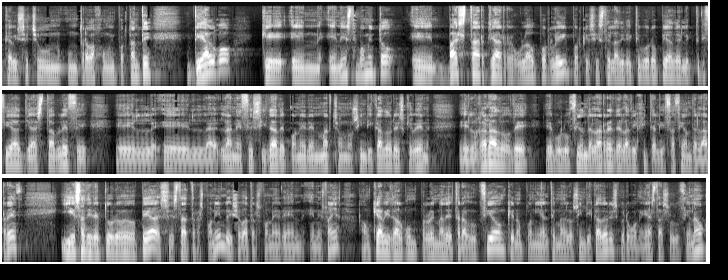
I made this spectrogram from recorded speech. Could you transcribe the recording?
que habéis hecho un, un trabajo muy importante de algo que en, en este momento eh, va a estar ya regulado por ley porque existe la Directiva Europea de Electricidad, ya establece la necesidad de poner en marcha unos indicadores que ven el grado de evolución de la red, de la digitalización de la red, y esa Directiva Europea se está transponiendo y se va a transponer en, España, aunque ha habido algún problema de traducción que no ponía el tema de los indicadores, pero bueno, ya está solucionado.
